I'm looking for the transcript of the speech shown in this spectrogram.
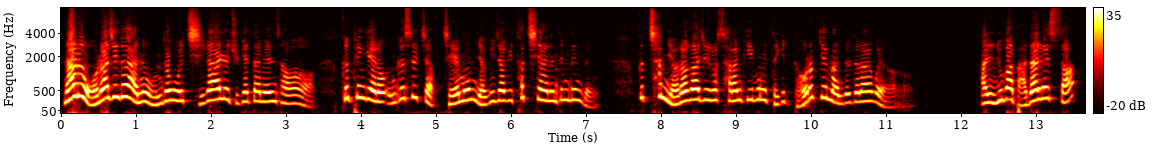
나는 원하지도 않은 운동을 지가 알려주겠다면서 그 핑계로 은근슬쩍 제 몸 여기저기 터치하는 등등등. 그 참 여러 가지로 사람 기분을 되게 더럽게 만들더라고요. 아니 누가 봐달랬어?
